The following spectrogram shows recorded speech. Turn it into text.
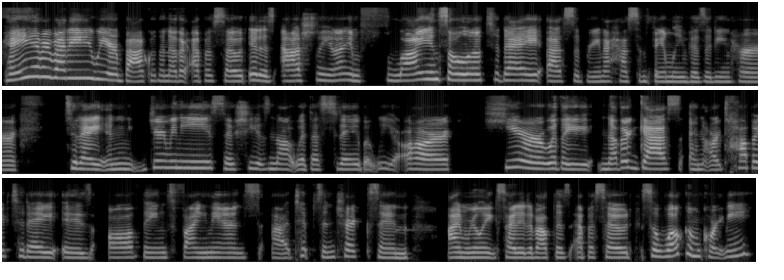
Hey, everybody, we are back with another episode. It is Ashley, and I am flying solo today. Uh, Sabrina has some family visiting her today in Germany, so she is not with us today, but we are here with a, another guest and our topic today is all things finance uh, tips and tricks and i'm really excited about this episode. So welcome courtney.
